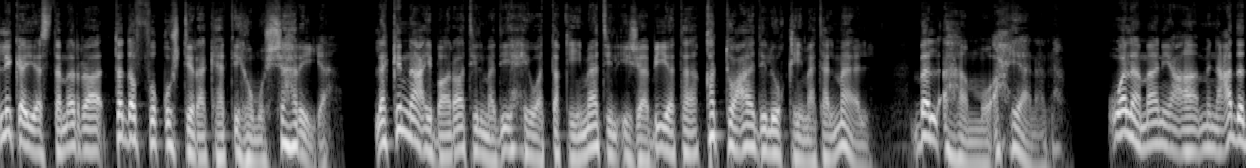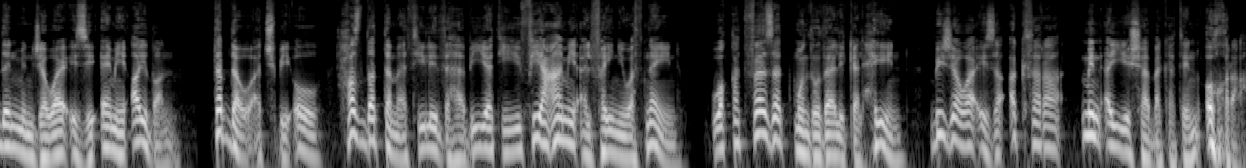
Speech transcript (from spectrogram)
لكي يستمر تدفق اشتراكاتهم الشهرية. لكن عبارات المديح والتقييمات الإيجابية قد تعادل قيمة المال بل أهم أحياناً. ولا مانع من عدد من جوائز إيمي أيضاً. تبدأ اتش بي أو حصد التماثيل الذهبية في عام 2002 وقد فازت منذ ذلك الحين بجوائز أكثر من أي شبكة أخرى.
